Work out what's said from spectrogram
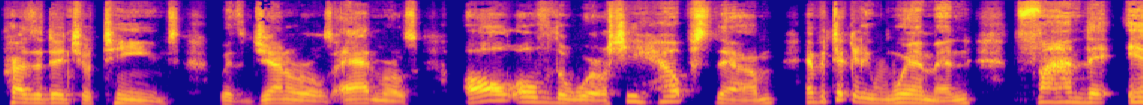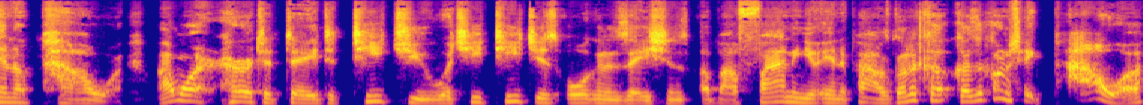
presidential teams with generals admirals all over the world. She helps them and particularly women find their inner power. I want her today to teach you what she teaches organizations about finding your inner power. It's going to because it's going to take power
